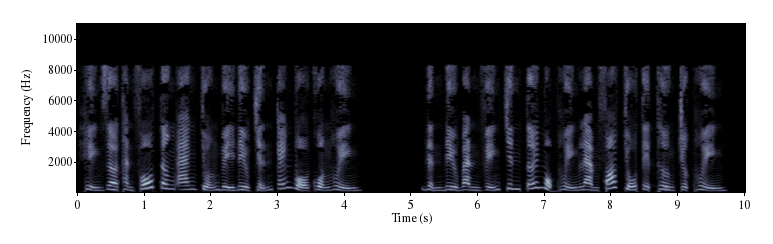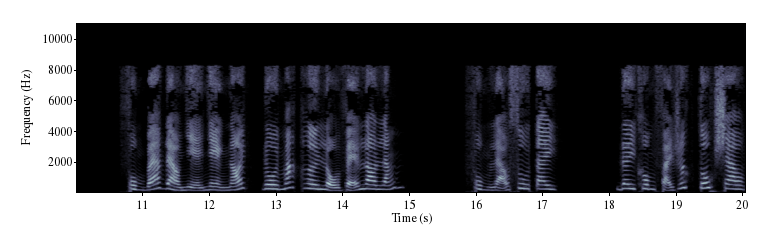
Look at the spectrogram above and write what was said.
Hiện giờ thành phố Tân An chuẩn bị điều chỉnh cán bộ quận huyện. Định điều Bành Viễn Chinh tới một huyện làm phó chủ tịch thường trực huyện. Phùng bá đào nhẹ nhàng nói, đôi mắt hơi lộ vẻ lo lắng. Phùng lão xua tay. Đây không phải rất tốt sao,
